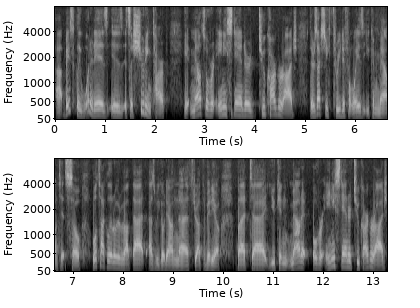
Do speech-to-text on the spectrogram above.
uh, basically what it is, is it's a shooting tarp. It mounts over any standard two-car garage. There's actually three different ways that you can mount it, so we'll talk a little bit about that as we go down uh, throughout the video. But uh, you can mount it over any standard two-car garage,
